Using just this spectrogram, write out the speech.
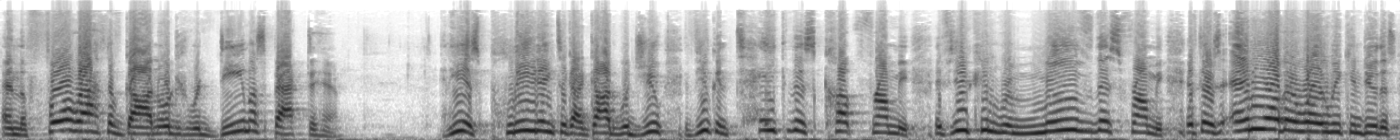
and the full wrath of God in order to redeem us back to Him. And he is pleading to God, God, would you, if you can take this cup from me, if you can remove this from me, if there's any other way we can do this,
